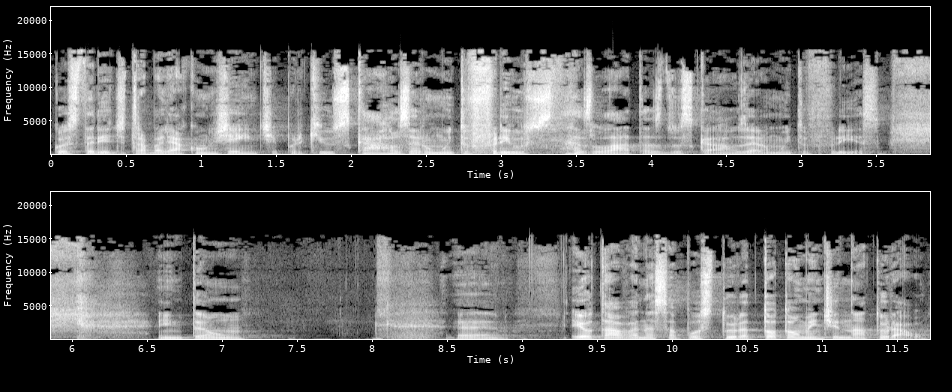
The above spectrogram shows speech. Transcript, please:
gostaria de trabalhar com gente, porque os carros eram muito frios, as latas dos carros eram muito frias. Então, é, eu estava nessa postura totalmente natural,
